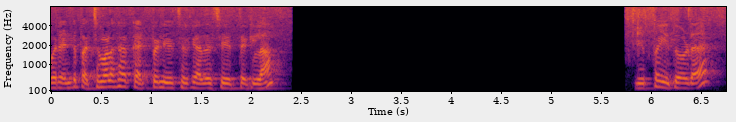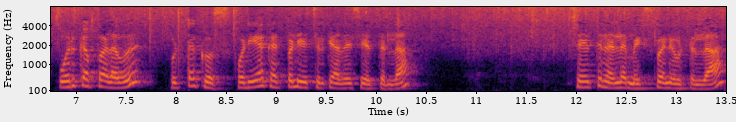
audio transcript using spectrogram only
ஒரு ரெண்டு பச்சை மிளகாய் கட் பண்ணி வச்சுருக்கேன் அதை சேர்த்துக்கலாம். இப்போ இதோட ஒரு கப் அளவு முட்டைக்கோஸ் பொடியாக கட் பண்ணி வச்சுருக்கேன் அதை சேர்த்துடலாம். சேர்த்து நல்லா மிக்ஸ் பண்ணி விட்டுடலாம்.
